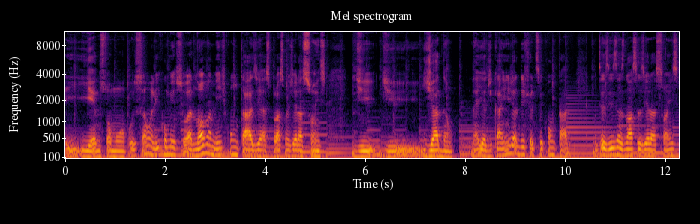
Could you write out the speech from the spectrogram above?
e, Enos tomou uma posição ali, começou a novamente contar as próximas gerações de, de, de Adão. Né? E a de Caim já deixou de ser contada. Muitas vezes as nossas gerações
